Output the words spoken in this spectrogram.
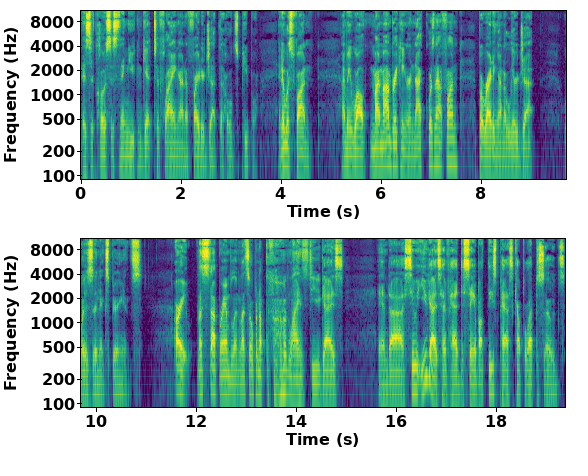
is the closest thing you can get to flying on a fighter jet that holds people and it was fun. I mean, while my mom breaking her neck was not fun, but riding on a Learjet was an experience. All right, let's stop rambling. Let's open up the phone lines to you guys and uh, see what you guys have had to say about these past couple episodes.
